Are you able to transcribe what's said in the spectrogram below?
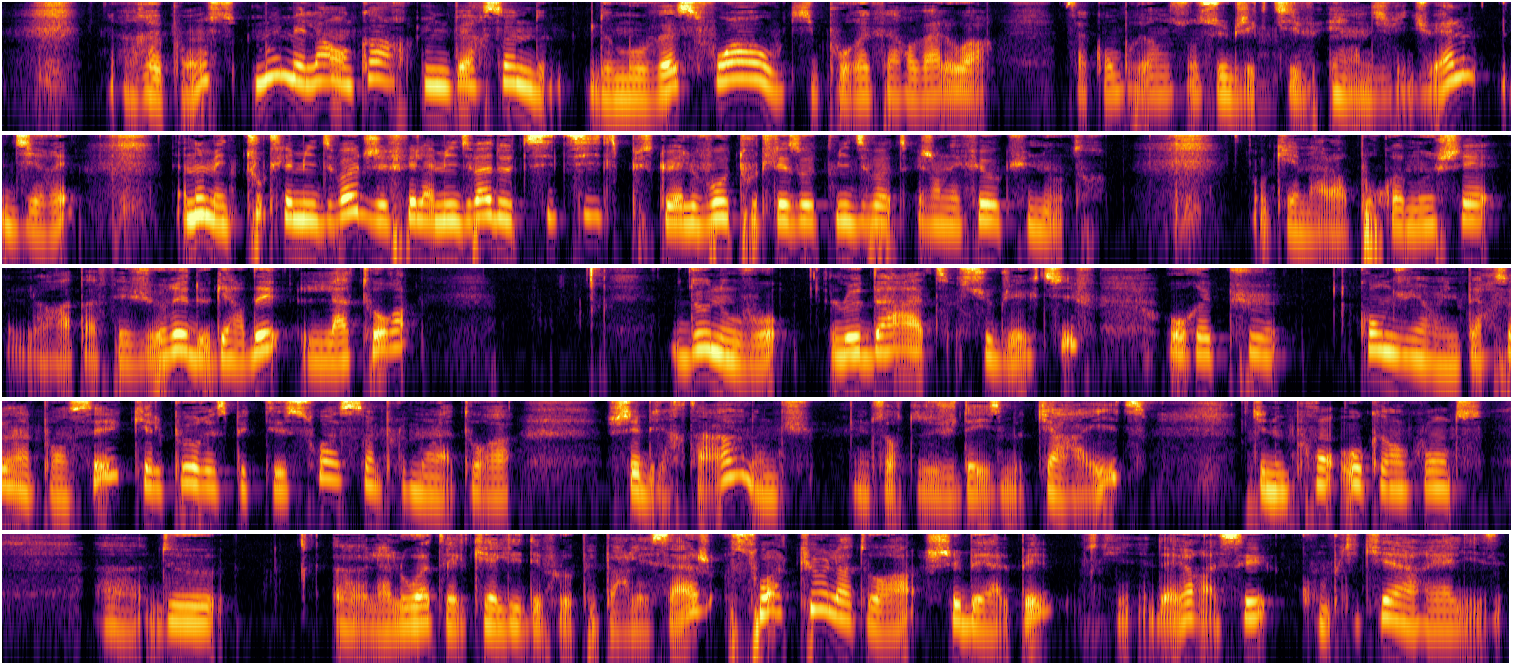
Réponse, oui, mais là encore, une personne de, mauvaise foi ou qui pourrait faire valoir sa compréhension subjective et individuelle dirait, non mais toutes les mitzvot, j'ai fait la mitzvah de tzitzit puisqu'elle vaut toutes les autres mitzvot et j'en ai fait aucune autre. Ok, mais alors pourquoi Moshe leur a pas fait jurer de garder la Torah? De nouveau, le da'at subjectif aurait pu conduire une personne à penser qu'elle peut respecter soit simplement la Torah chez Birta, donc une sorte de judaïsme karaïte, qui ne prend aucun compte euh, de euh, la loi telle qu'elle est développée par les sages, soit que la Torah chez BLP, ce qui est d'ailleurs assez compliqué à réaliser.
